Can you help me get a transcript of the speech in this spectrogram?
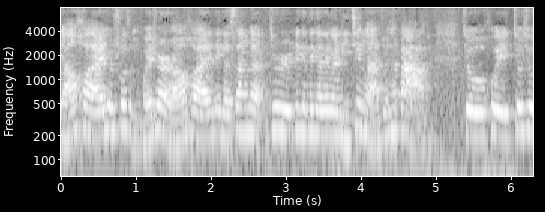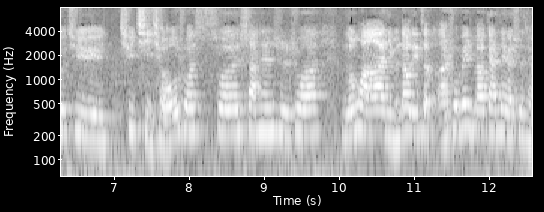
然后后来就说怎么回事儿，然后后来那个三个就是那个那个那个李靖啊，就是他爸，就会就就去去祈求说说上天是说龙王啊，你们到底怎么了？说为什么要干这个事情？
